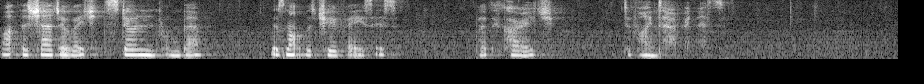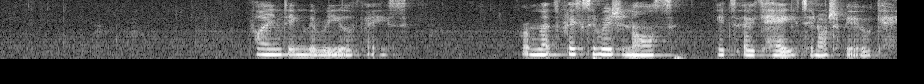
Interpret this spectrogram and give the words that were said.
What the shadow witch had stolen from them was not the true faces, but the courage to find happiness. Finding the real face. From Netflix originals, it's okay to not be okay.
